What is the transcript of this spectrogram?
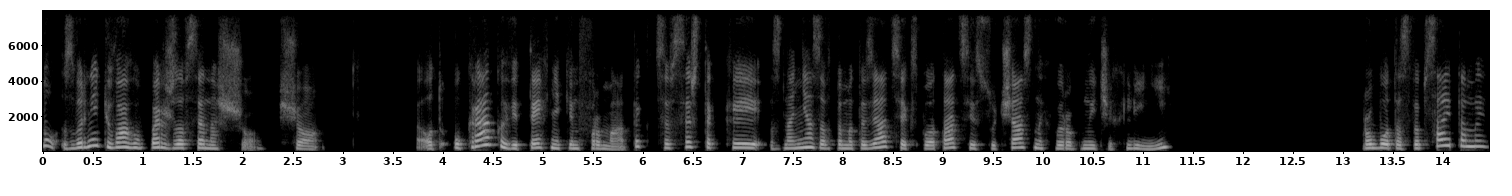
Ну, зверніть увагу, перш за все, на що? Що От у Кракові технік інформатик це все ж таки знання з автоматизації, експлуатації сучасних виробничих ліній, робота з вебсайтами,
